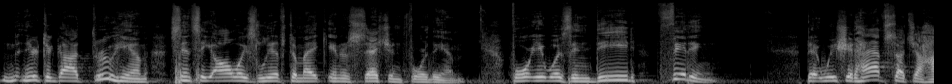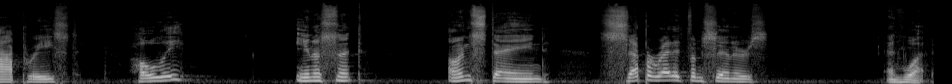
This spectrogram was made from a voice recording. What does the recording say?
near to God through him, since he always lives to make intercession for them. For it was indeed fitting that we should have such a high priest, holy, innocent, unstained, separated from sinners, and what?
